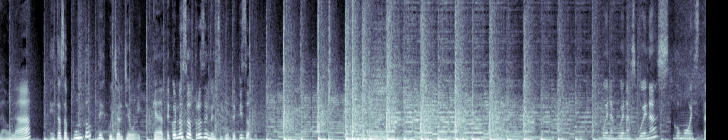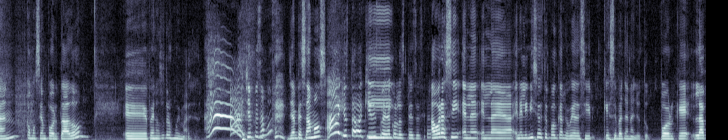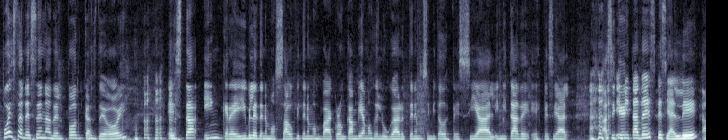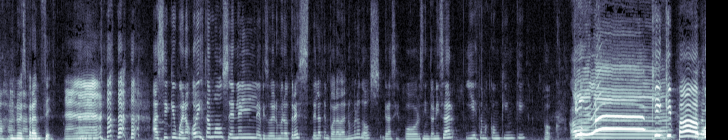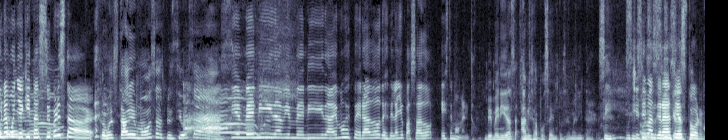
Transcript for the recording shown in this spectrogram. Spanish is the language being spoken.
Hola, hola. Estás a punto de escuchar Cheway. Quédate con nosotros en el siguiente episodio. Buenas, buenas, buenas. ¿Cómo están? ¿Cómo se han portado? Eh, pues nosotros muy mal. ¿Ya empezamos? Ya empezamos. Ah, yo estaba aquí Y- distraída con los peces. Ahora sí, en, la- en, la- en el inicio de este podcast les voy a decir que se vayan a YouTube, porque la puesta en escena del podcast de hoy está increíble. Tenemos outfit, tenemos background, cambiamos de lugar, tenemos invitado especial, invitada especial. Así que, Invitada especial de Ajá, y no es ajá. francés. así que bueno, hoy estamos en el episodio número 3 de la temporada número 2. Gracias por sintonizar y estamos con Kinky Pop. ¡Hola! Kinky Pop, Hello, una hello, muñequita hello. superstar. ¿Cómo están, hermosas, preciosas? Bienvenida, bienvenida. Hemos esperado desde el año pasado este momento. Bienvenidas a mis aposentos, hermanita. Sí, Muchísimas sí gracias por-.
